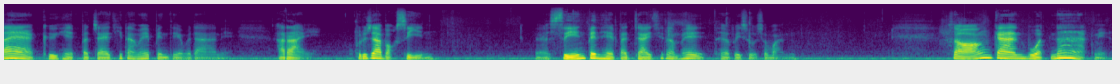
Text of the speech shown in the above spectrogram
แรกคือเหตุปัจจัยที่ทำให้เป็นเทวดาเนี่ยอะไรพระพุทธเจ้าบอกศีลนะศีลเป็นเหตุปัจจัยที่ทำให้เธอไปสู่สวรรค์สองการบวชนาคเนี่ย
